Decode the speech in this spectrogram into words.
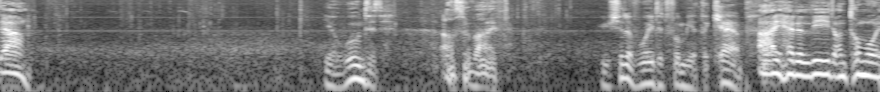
Down. You're wounded. I'll survive. You should have waited for me at the camp. I had a lead on Tomoe.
